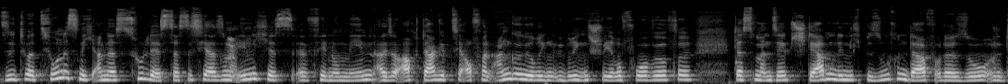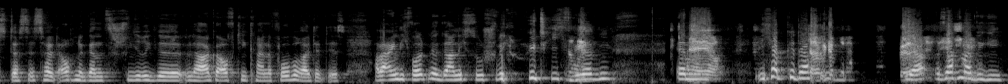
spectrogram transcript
Situation es nicht anders zulässt. Das ist ja so ein ähnliches äh, Phänomen. Also auch da gibt's ja auch von Angehörigen übrigens schwere Vorwürfe, dass man selbst Sterbende nicht besuchen darf oder so. Und das ist halt auch eine ganz schwierige Lage, auf die keiner vorbereitet ist. Aber eigentlich wollten wir gar nicht so schwermütig werden. Ähm, ja, ja. Ich habe gedacht. Ja, sag mal, Digi.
